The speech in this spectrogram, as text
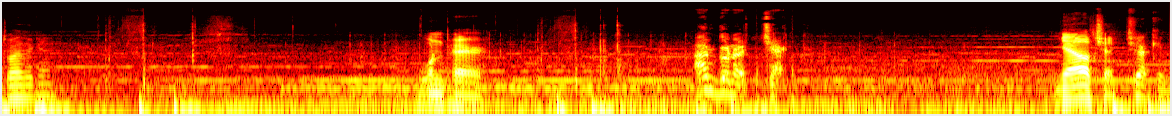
Do I have again? One pair. I'm gonna check. Yeah, I'll check. Checking.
